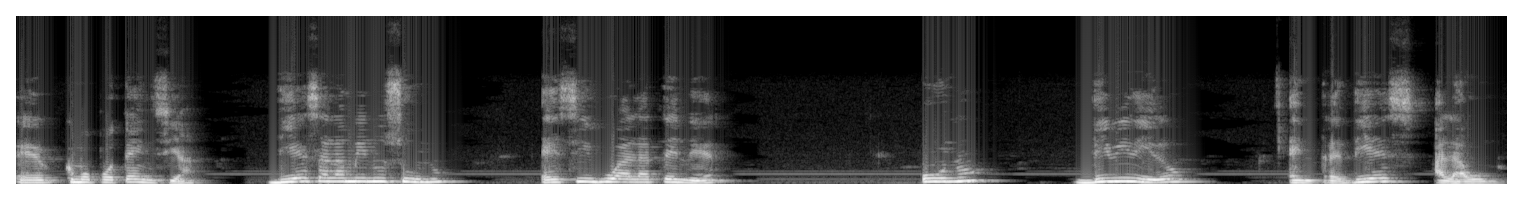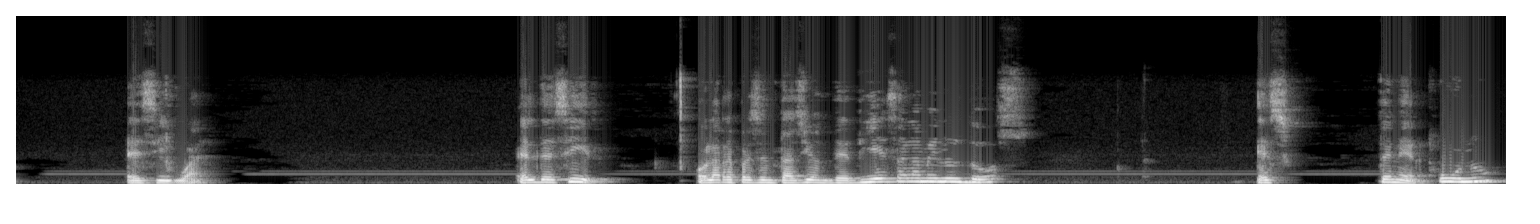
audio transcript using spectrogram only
eh, como potencia 10 a la menos 1 es igual a tener 1 dividido entre 10 a la 1. Es igual. El decir o la representación de 10 a la menos 2 es tener 1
